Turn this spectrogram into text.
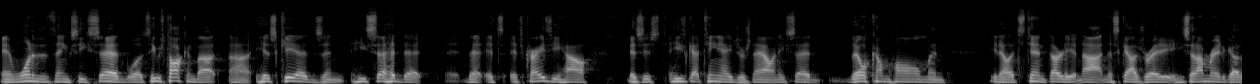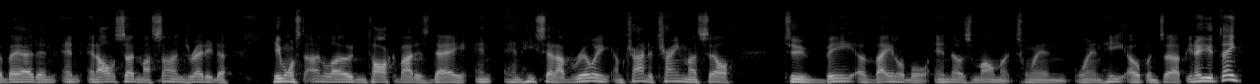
and one of the things he said was he was talking about uh, his kids, and he said that that it's it's crazy how it's just he's got teenagers now, and he said they'll come home and you know it's 10:30 at night, and this guy's ready. He said I'm ready to go to bed, and and and all of a sudden my son's ready to he wants to unload and talk about his day. And and he said, I've really I'm trying to train myself to be available in those moments when when he opens up. You know, you'd think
